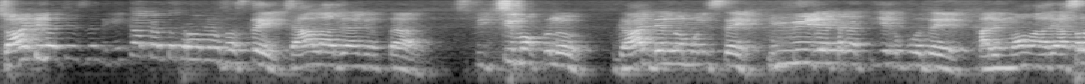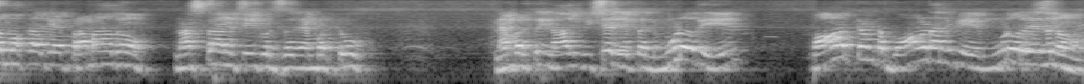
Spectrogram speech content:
సాటిగా చేసినందుకు ఇంకా పెద్ద ప్రాబ్లమ్స్ వస్తాయి. చాలా జాగ్రత్త. పిచ్చి మొక్కలు గార్డెన్లో మొలిస్తే ఇమ్మీడియట్గా తీయకపోతే అది మొ- అది అసలు మొక్కలకే ప్రమాదం నష్టాన్ని చేకూరుస్తుంది. నెంబర్ టూ నెంబర్ త్రీ నాలుగు విషయాలు చెప్తాను మూడోది పార్క్ అంత బాగడానికి మూడో రీజన్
